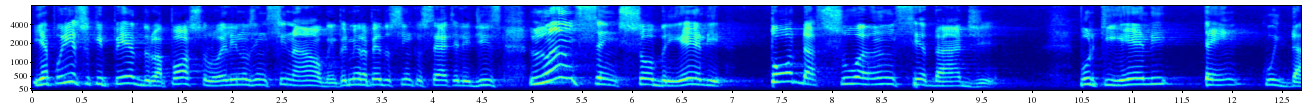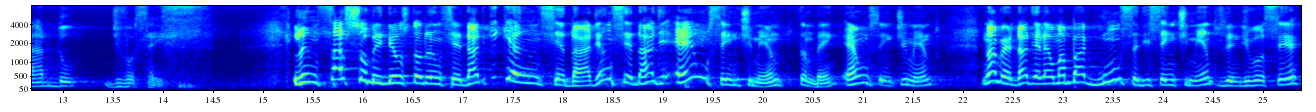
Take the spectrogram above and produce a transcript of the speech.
E é por isso que Pedro, apóstolo, ele nos ensina algo. Em 1 Pedro 5,7 ele diz: lancem sobre ele toda a sua ansiedade, porque Ele tem cuidado de vocês. Lançar sobre Deus toda a ansiedade, o que é a ansiedade? A ansiedade é um sentimento também, é um sentimento. Na verdade, ela é uma bagunça de sentimentos dentro de você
